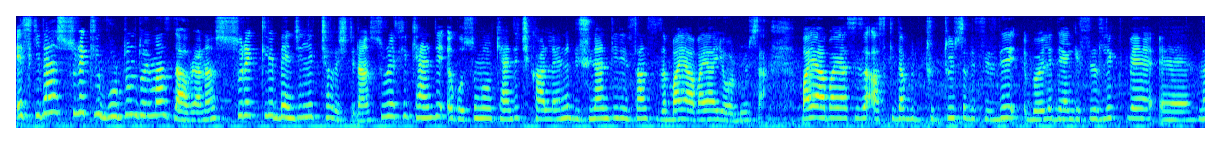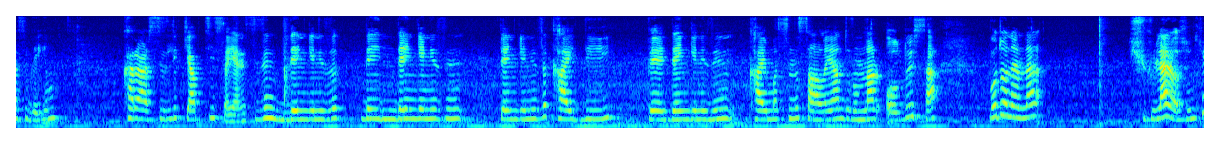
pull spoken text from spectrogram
eskiden sürekli vurdum duymaz davranan, sürekli bencillik çalıştıran, sürekli kendi egosunu, kendi çıkarlarını düşünen bir insan size baya baya yorduysa, baya baya sizi askıda tuttuysa ve sizde böyle dengesizlik ve e, nasıl diyeyim kararsızlık yaptıysa yani sizin dengenizi den- dengenizin dengenizi kaydığı ve dengenizin kaymasını sağlayan durumlar olduysa bu dönemler şükürler olsun ki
